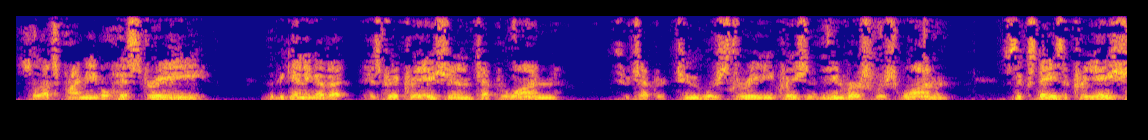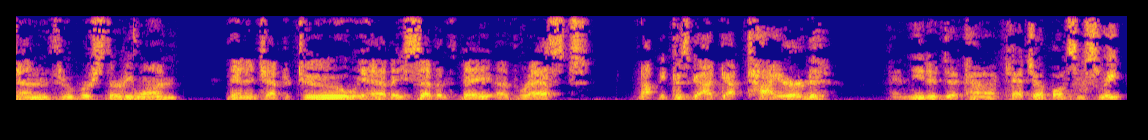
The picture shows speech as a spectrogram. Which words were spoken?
So that's primeval history, the beginning of it, history of creation, chapter 1 through chapter 2, verse 3, creation of the universe, verse 1, six days of creation through verse 31. Then in chapter 2, we have a seventh day of rest, not because God got tired and needed to kind of catch up on some sleep,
